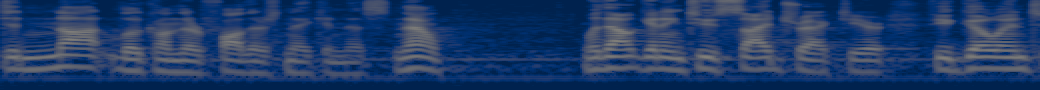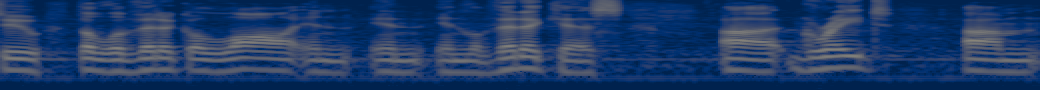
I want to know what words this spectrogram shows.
did not look on their father's nakedness. Now, without getting too sidetracked here, if you go into the Levitical law in, in, in Leviticus, uh, great um,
